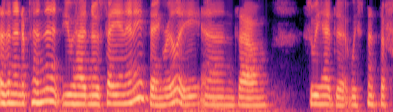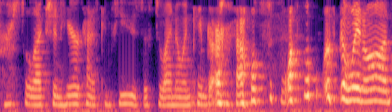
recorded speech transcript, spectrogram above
as an independent, you had no say in anything really, and um, so we had to. We spent the first election here kind of confused as to why no one came to our house, what was going on,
